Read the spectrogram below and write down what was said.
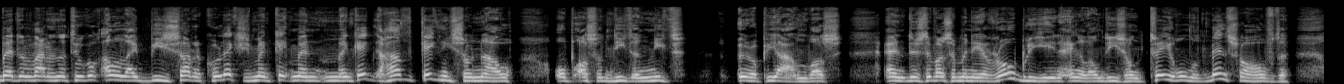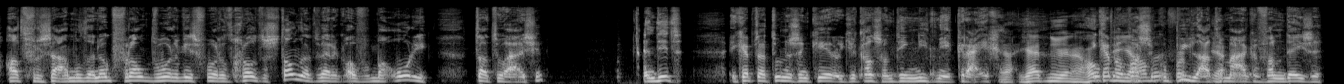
werden- waren natuurlijk ook allerlei bizarre collecties. Men keek, men, men keek, had, keek niet zo nauw op als het niet een niet... Europeaan was. En dus er was een meneer Robley in Engeland... die zo'n 200 mensenhoofden had verzameld... en ook verantwoordelijk is voor het grote standaardwerk... over Maori-tatoeage. En dit... Ik heb daar toen eens een keer... Je kan zo'n ding niet meer krijgen. Ja, jij hebt nu een hoofd Ik heb een wassen handen kopie voor- laten ja. maken van deze,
